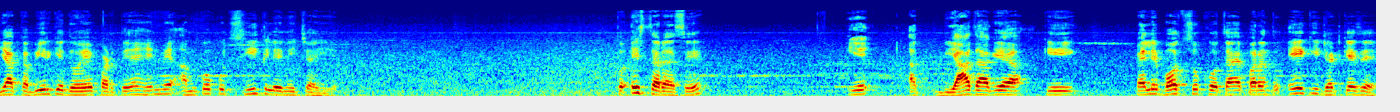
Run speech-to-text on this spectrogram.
या कबीर के दोहे पढ़ते हैं, इनमें हमको कुछ सीख लेनी चाहिए। तो इस तरह से ये याद आ गया कि पहले बहुत सुख होता है, परंतु एक ही झटके से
